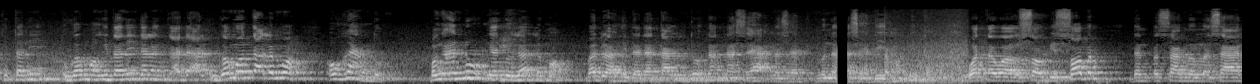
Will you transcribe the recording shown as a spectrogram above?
kita ni agama kita ni dalam keadaan agama tak lemah. Orang tu penganutnya tu lah lemah. Padahal kita datang untuk nak nasihat, nasihat menasihati sama kita. Wa tawassaw bis sabr dan pesan memesan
